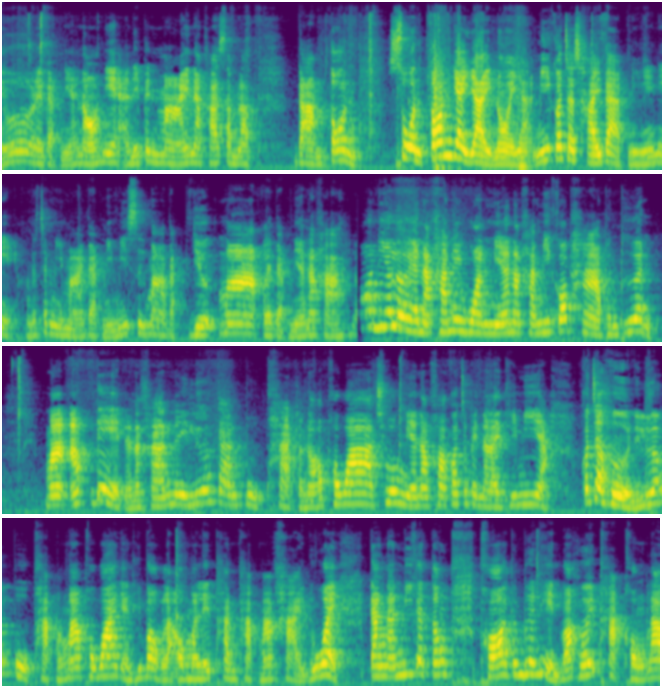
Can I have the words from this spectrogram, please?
เออร์อะไรแบบเนี้ยเนาะเนี่ยอันนี้เป็นไม้นะคะสำหรับ ดามต้น ส่วนต้นใหญ่ ๆ หน่อยอะมี่ก็จะใช้แบบนี้เนี่ยมันก็จะมีไม้แบบนี้มี่ซื้อมาแบบเยอะมากอะไรแบบเนี้ยนะคะก็เนี่ยเลยนะคะในวันนี้นะคะมี่ก็พาเพื่อนๆมาอัปเดตนะคะในเรื่องการปลูกผักเนาะเพราะว่าช่วงเนี้ยนะคะก็จะเป็นอะไรที่มี่อะก็จะเห่อในเรื่องปลูกผักมากๆ เพราะว่าอย่างที่บอกเราเอาเมล็ดพันธุ์ผักมาขายด้วย ดังนั้นมี่ก็ต้องเพาะเพื่อนๆเห็นว่าเฮ้ยผักของเรา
